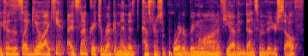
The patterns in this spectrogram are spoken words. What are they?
because it's like, yo, I can't. It's not great to recommend a customer support or bring them on if you haven't done some of it yourself.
